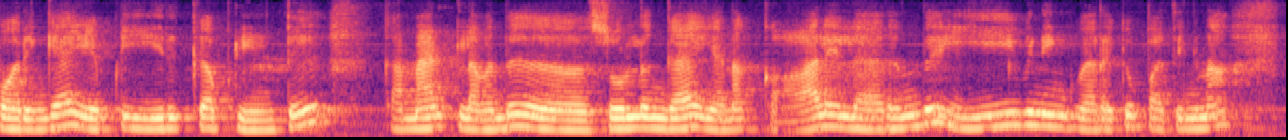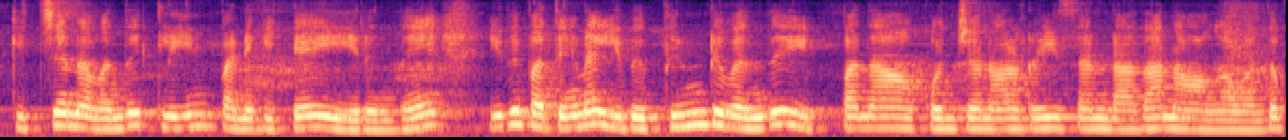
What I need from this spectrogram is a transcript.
போகிறீங்க எப்படி இருக்குது அப்படின்ட்டு கமெண்ட்டில் வந்து சொல்லுங்கள் ஏன்னா காலையிலேருந்து ஈவினிங் வரைக்கும் பார்த்திங்கன்னா கிச்சனை வந்து க்ளீன் பண்ணிக்கிட்டே இருந்தேன். இது பார்த்திங்கன்னா இது திண்டு வந்து இப்போ தான் கொஞ்ச நாள் ரீசெண்டாக தான் நாங்கள் வந்து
